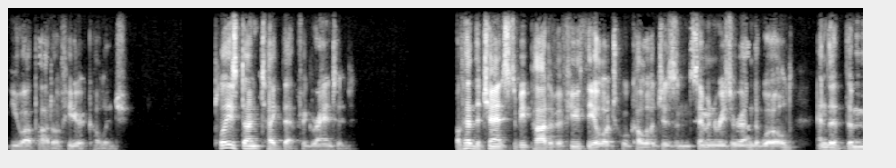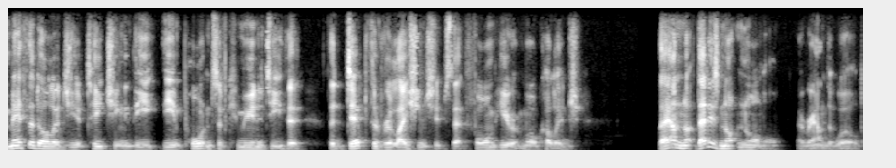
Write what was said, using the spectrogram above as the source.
you are part of here at college. Please don't take that for granted. I've had the chance to be part of a few theological colleges and seminaries around the world and the, the methodology of teaching, the, the importance of community, the, the depth of relationships that form here at Moore College, they are not, that is not normal around the world.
